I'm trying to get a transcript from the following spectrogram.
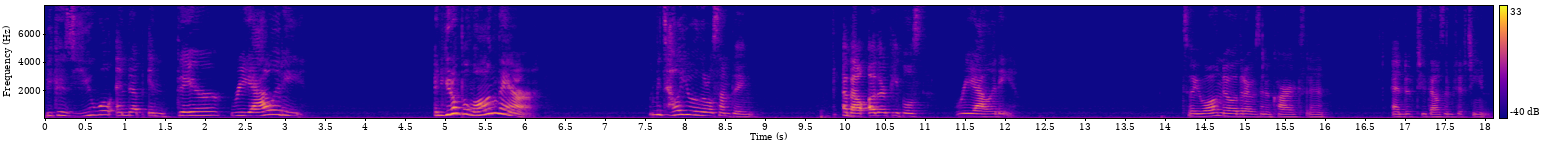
because you will end up in their reality. And you don't belong there. Let me tell you a little something about other people's reality. So, you all know that I was in a car accident end of 2015.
